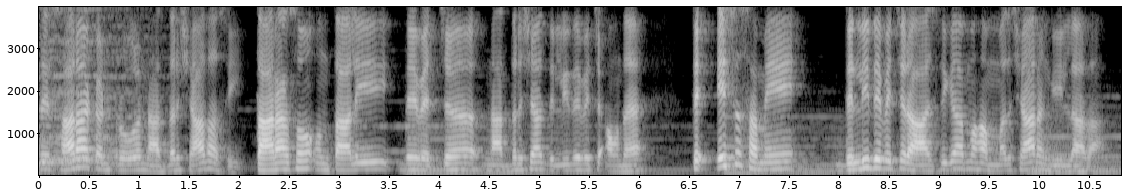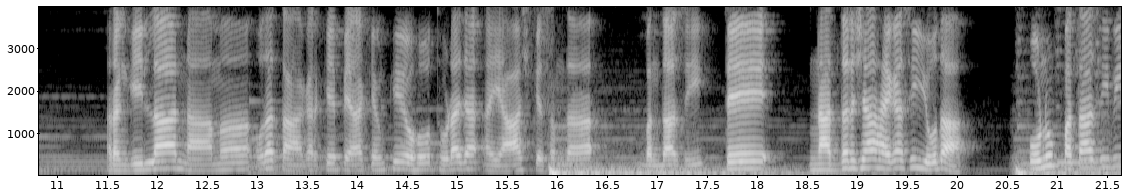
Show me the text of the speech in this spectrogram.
ਤੇ ਸਾਰਾ ਕੰਟਰੋਲ ਨਾਦਰ ਸ਼ਾਹ ਦਾ ਸੀ। 1739 ਦੇ ਵਿੱਚ ਨਾਦਰ ਸ਼ਾਹ ਦਿੱਲੀ ਦੇ ਵਿੱਚ ਆਉਂਦਾ ਹੈ ਤੇ ਇਸ ਸਮੇਂ ਦਿੱਲੀ ਦੇ ਵਿੱਚ ਰਾਜ ਸੀਗਾ ਮੁਹੰਮਦ ਸ਼ਾਹ ਰੰਗੀਲਾ ਦਾ। ਰੰਗੀਲਾ ਨਾਮ ਉਹਦਾ ਤਾਂ ਕਰਕੇ ਪਿਆ ਕਿਉਂਕਿ ਉਹ ਥੋੜਾ ਜਿਹਾ ਅਯਾਸ਼ ਕਿਸਮ ਦਾ ਬੰਦਾ ਸੀ ਤੇ ਨਾਦਰ ਸ਼ਾਹ ਹੈਗਾ ਸੀ ਯੋਧਾ। ਉਹਨੂੰ ਪਤਾ ਸੀ ਵੀ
